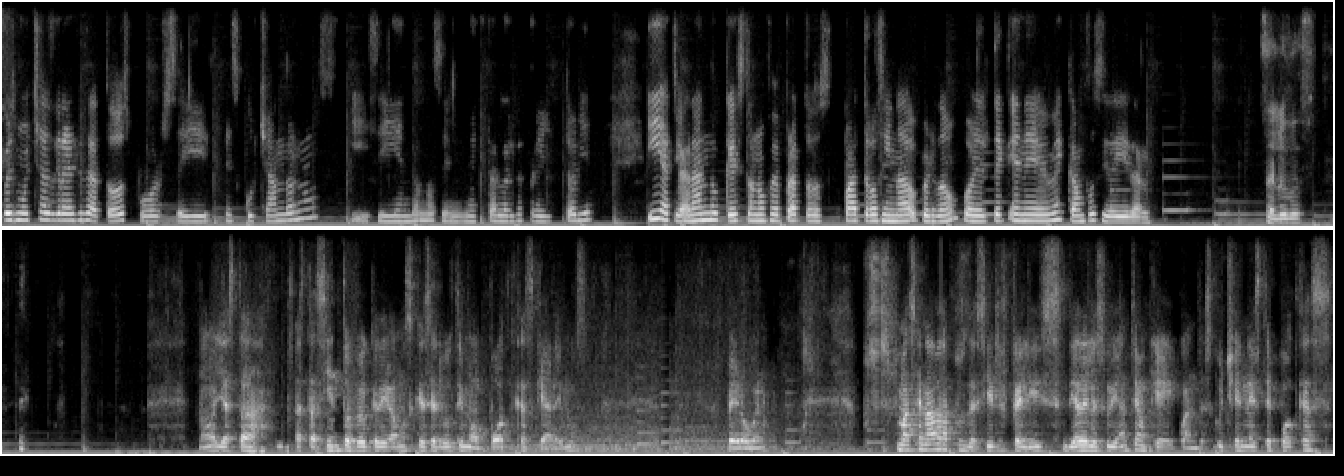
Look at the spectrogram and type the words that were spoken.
pues muchas gracias a todos por seguir escuchándonos y siguiéndonos en esta larga trayectoria y aclarando que esto no fue patrocinado perdón, por el TEC NM Campus de Hidalgo. Saludos. No, ya está, hasta siento feo que digamos que es el último podcast que haremos. Pero bueno, pues más que nada, pues decir feliz Día del Estudiante, aunque cuando escuchen este podcast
